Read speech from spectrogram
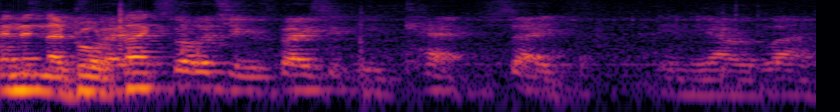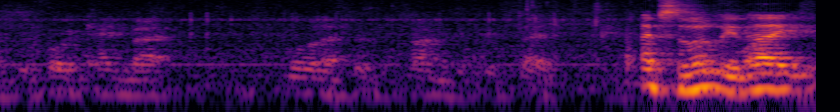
And then they brought it back? Astrology was basically kept safe in the Arab lands before it came back more or less at the time of the Crusade. Absolutely. They,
